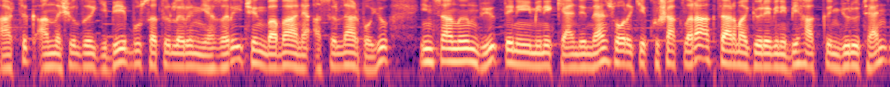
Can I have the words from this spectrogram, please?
Artık anlaşıldığı gibi bu satırların yazarı için babaanne asırlar boyu insanlığın büyük deneyimini kendinden sonraki kuşaklara aktarma görevini bir hakkın yürüten,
